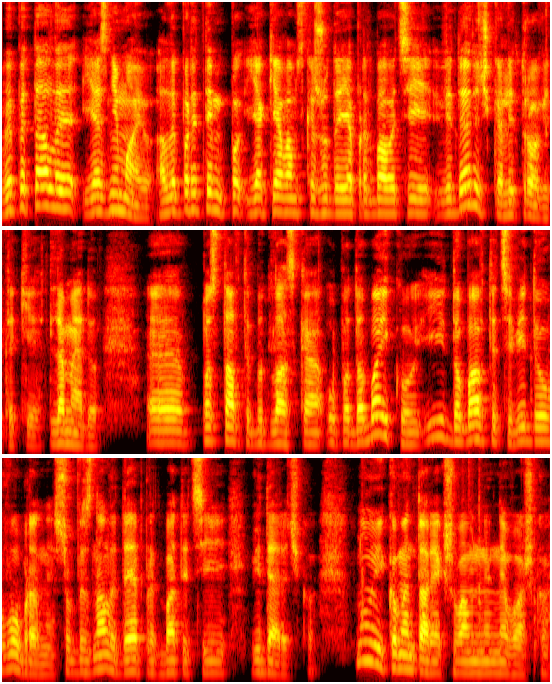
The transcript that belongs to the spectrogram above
Ви питали, я знімаю, але перед тим, як я вам скажу, де я придбав ці відеречка літрові такі для меду, е, поставте, будь ласка, уподобайку і додавте це відео в обране, щоб ви знали, де придбати ці відеречко. Ну і коментар, якщо вам не, важко.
